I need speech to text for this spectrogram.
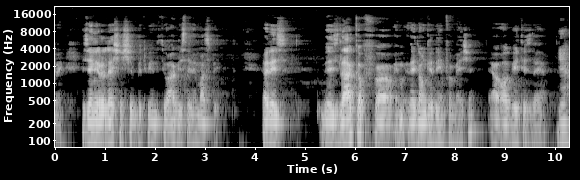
doing? Is there any relationship between the two? Obviously, there must be. That is, there's lack of. Uh, they don't get the information, uh, albeit is there. yeah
